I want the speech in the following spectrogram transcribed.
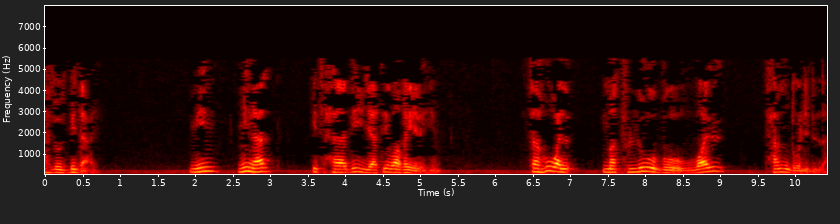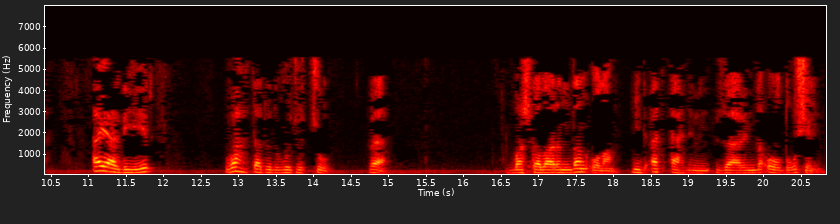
əhlul bidəi min minəl ithadiyyəti və qeyrihim fəhuvəl mətlubu vəl həmdülillah Əgər deyir, vəhdədül vücudçu və başqalarından olan bidət əhlinin üzərində olduğu şeyin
